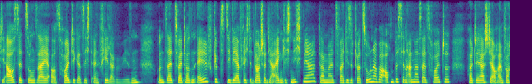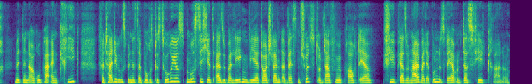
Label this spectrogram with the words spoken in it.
Die Aussetzung sei aus heutiger Sicht ein Fehler gewesen. Und seit 2011 gibt es die Wehrpflicht in Deutschland ja eigentlich nicht mehr. Damals war die Situation aber auch ein bisschen anders als heute. Heute herrscht ja auch einfach mitten in Europa ein Krieg. Verteidigungsminister Boris Pistorius muss sich jetzt also überlegen, wie er Deutschland am besten schützt. Und dafür braucht er viel Personal bei der Bundeswehr und das fehlt gerade.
